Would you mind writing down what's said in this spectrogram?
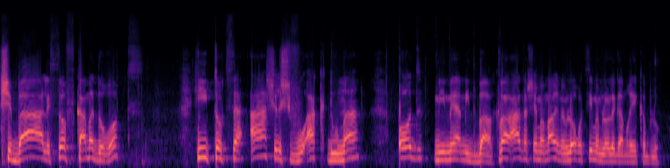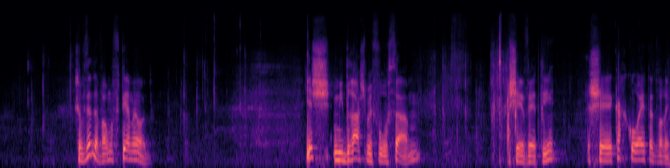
שבאה לסוף כמה דורות, היא תוצאה של שבועה קדומה עוד מימי המדבר. כבר אז השם אמר, אם הם לא רוצים, הם לא לגמרי יקבלו. עכשיו, זה דבר מפתיע מאוד. יש מדרש מפורסם שהבאתי, שכך קורא את הדברים.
